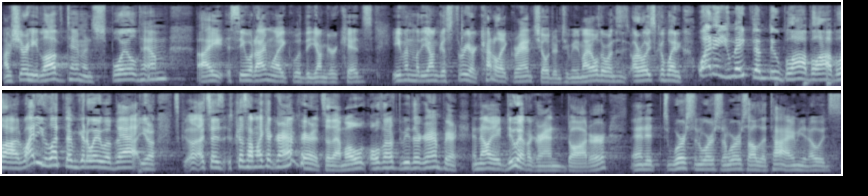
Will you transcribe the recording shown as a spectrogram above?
I'm sure he loved him and spoiled him. I see what I'm like with the younger kids. Even the youngest three are kind of like grandchildren to me. My older ones are always complaining, why don't you make them do blah, blah, blah? And Why do you let them get away with that? You know, it says, because I'm like a grandparent to them, old, old enough to be their grandparent. And now I do have a granddaughter, and it's worse and worse and worse all the time. You know, it's,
